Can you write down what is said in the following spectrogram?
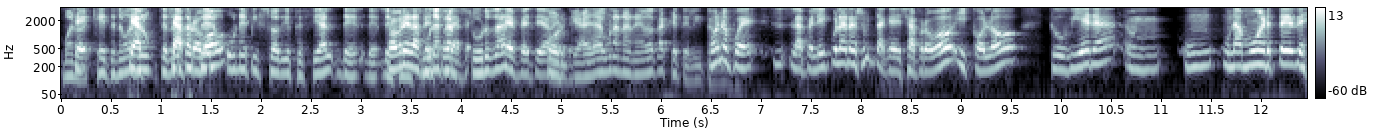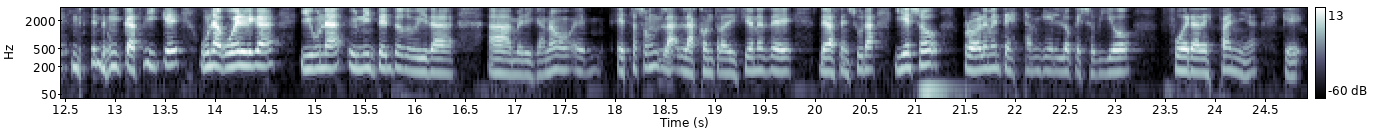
Bueno, se, es que tenemos, se que que hacer aprobó. un episodio especial de, de- de Sobre la censuras censura, absurdas efectivamente. porque hay algunas anécdotas que te litan. Bueno, pues la película resulta que se aprobó y coló que hubiera mm, un- una muerte de, un cacique, una huelga y una, un intento de huida a América. ¿no? Eh, estas son la- las contradicciones de, de la censura y eso probablemente es también lo que se vio fuera de España, que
